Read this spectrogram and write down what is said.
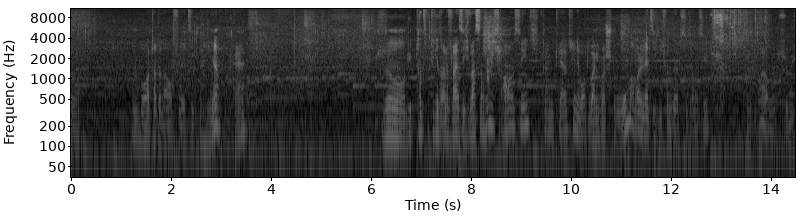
So an Bord hat oder auflädt, sieht man hier. Okay. So, die transportieren jetzt alle fleißig Wasser, wie es aussieht. Klein Kerlchen, der braucht aber eigentlich mal Strom, aber der lädt sich nicht von selbst, wie es aussieht. Na gut, für mich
